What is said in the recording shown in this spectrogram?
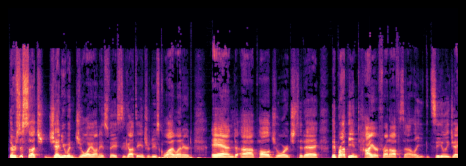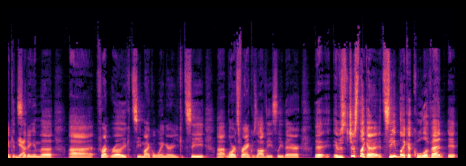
There was just such genuine joy on his face. He got to introduce Kawhi Leonard and uh, Paul George today. They brought the entire front office out. Like you could see Lee Jenkins Yeah. sitting in the uh, front row. You could see Michael Winger. You could see uh, Lawrence Frank was obviously there. It, it was just like a. It seemed like a cool event. It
